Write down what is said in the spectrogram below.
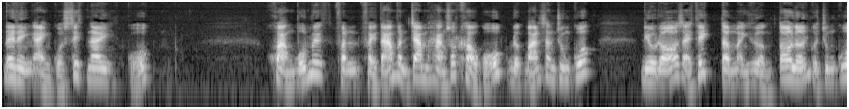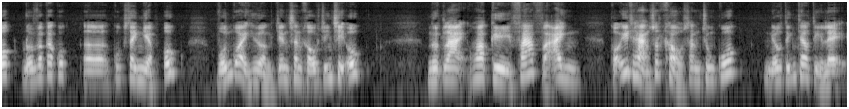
Đây là hình ảnh của Sydney của Úc. Khoảng 40,8% hàng xuất khẩu của Úc được bán sang Trung Quốc. Điều đó giải thích tầm ảnh hưởng to lớn của Trung Quốc đối với các quốc, uh, quốc doanh nghiệp Úc vốn có ảnh hưởng trên sân khấu chính trị Úc. Ngược lại, Hoa Kỳ, Pháp và Anh có ít hàng xuất khẩu sang Trung Quốc nếu tính theo tỷ lệ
